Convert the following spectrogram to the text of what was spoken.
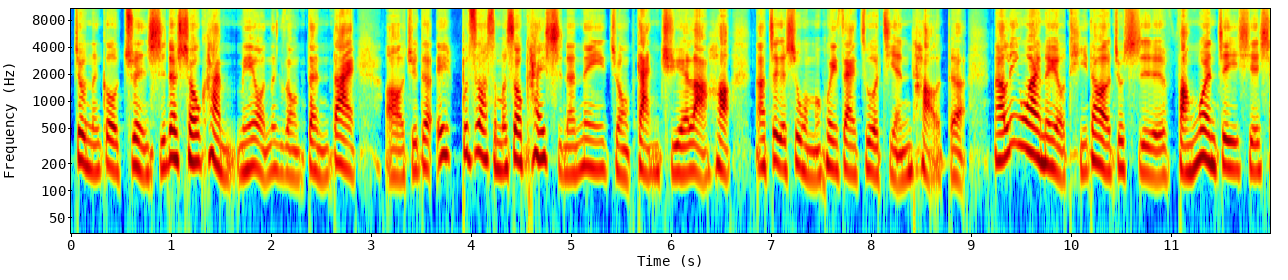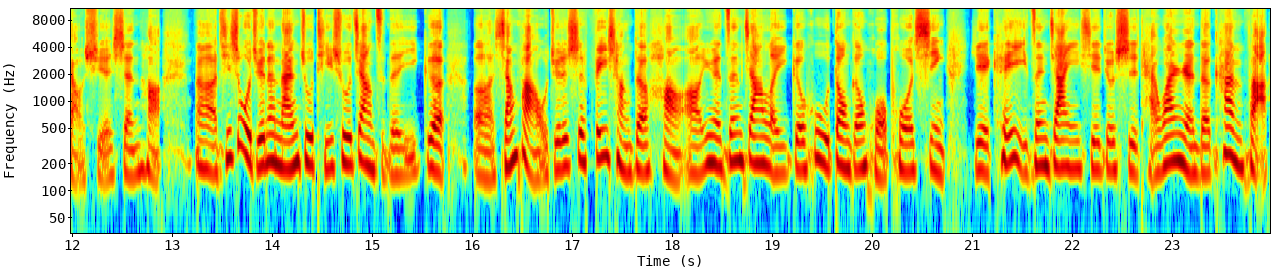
就能够准时的收看，没有那种等待啊。觉得哎，不知道什么时候开开始的那一种感觉啦，哈。那这个是我们会在做检讨的。那另外呢，有提到就是访问这一些小学生哈。那其实我觉得男主提出这样子的一个呃想法，我觉得是非常的好啊，因为增加了一个互动跟活泼性，也可以增加一些就是台湾人的看法，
